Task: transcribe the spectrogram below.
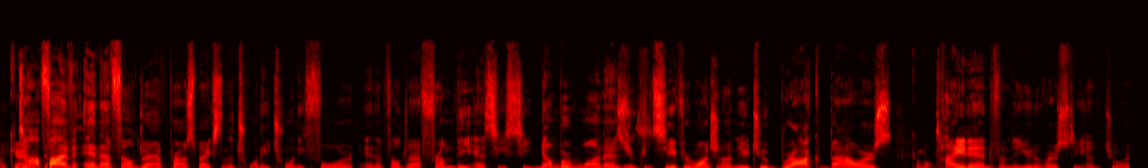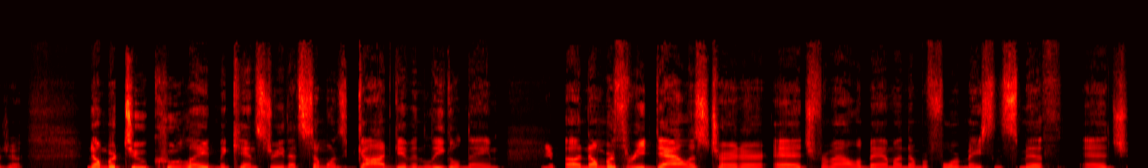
okay Top five NFL draft prospects in the 2024 NFL draft from the SEC. Number one, as you can see if you're watching on YouTube, Brock Bowers, come on tight end from the University of Georgia. Number two, Kool Aid McKinstry. That's someone's God given legal name. Yep. Uh, number three, Dallas Turner, edge from Alabama. Number four, Maason Smith, edge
